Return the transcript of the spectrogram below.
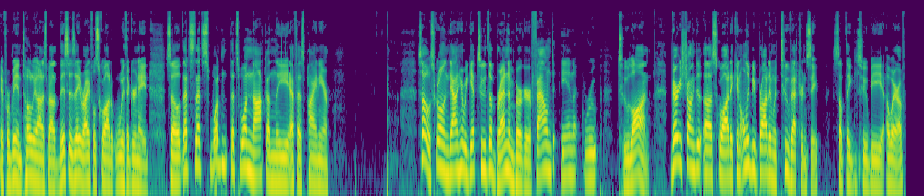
if we're being totally honest about it. This is a rifle squad with a grenade. So that's that's one that's one knock on the FS Pioneer. So scrolling down here, we get to the Brandenburger, found in Group Toulon. Very strong uh, squad. It can only be brought in with two veterancy, something to be aware of.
